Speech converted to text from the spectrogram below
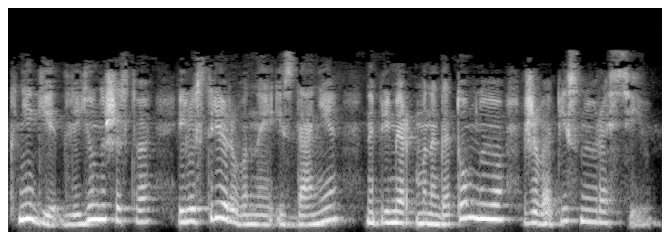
книги для юношества, иллюстрированные издания, например, многотомную живописную Россию.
